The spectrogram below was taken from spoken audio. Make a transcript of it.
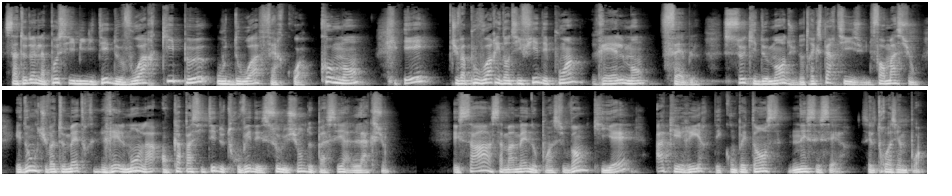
ça te donne la possibilité de voir qui peut ou doit faire quoi, comment, et tu vas pouvoir identifier des points réellement faibles, ceux qui demandent une autre expertise, une formation, et donc tu vas te mettre réellement là en capacité de trouver des solutions, de passer à l'action. Et ça, ça m'amène au point suivant qui est acquérir des compétences nécessaires. C'est le troisième point.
